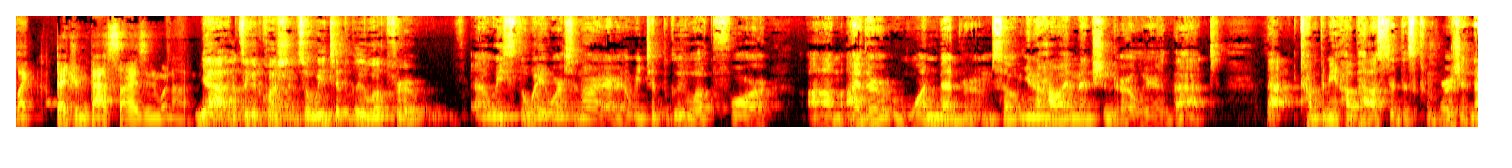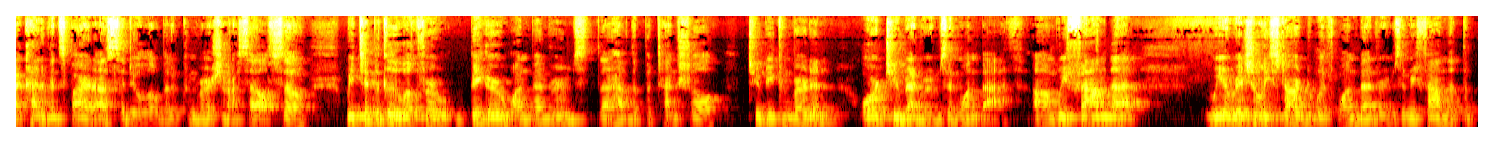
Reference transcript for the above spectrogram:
Like bedroom, bath size, and whatnot. Yeah, that's a good question. So we typically look for, at least the way it works in our area, we typically look for um, either one bedroom. So you know how I mentioned earlier that that company HubHaus did this conversion. That kind of inspired us to do a little bit of conversion ourselves. So we typically look for bigger one bedrooms that have the potential to be converted or two bedrooms and one bath. Um, we found that we originally started with one bedrooms and we found that the,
